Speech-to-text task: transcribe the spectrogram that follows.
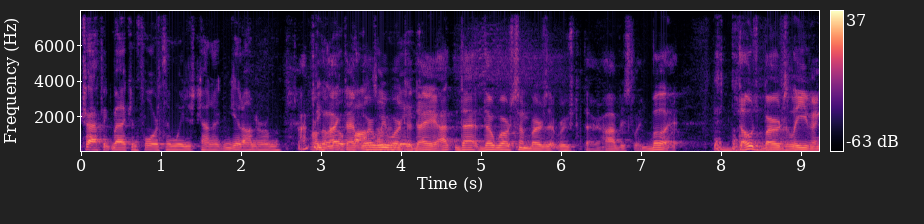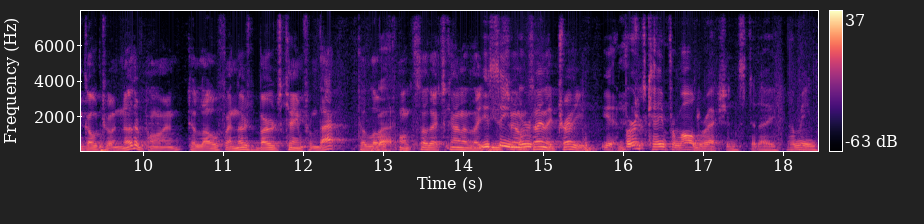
traffic back and forth, and we just kind of get under them. I think the like that where we were today. I, that there were some birds that roosted there, obviously, but those birds leave and go to another pond to loaf, and those birds came from that to loaf. Right. On, so that's kind of like You you, see see, what I'm saying? They trade. Yeah, birds came from all directions today. I mean,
